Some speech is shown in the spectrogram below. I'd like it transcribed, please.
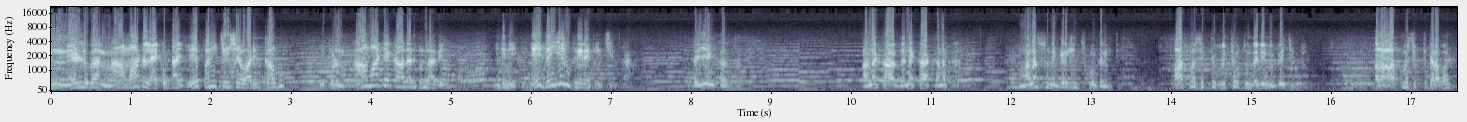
ఇన్నేళ్ళుగా నా మాట లేకుండా ఏ పని చేసేవాడివి కావు. ఇప్పుడు నా మాటే కాదంటున్నది. ఇది నీకు ఏ దయ్యం ప్రేరేపించిందిరా? దయ్యం కాదు తాతయ్య. అనక వెనక కనక మనస్సు నిగ్రహించుకోగలిగితే ఆత్మశక్తి వృద్ధి అవుతుందని నువ్వే చెప్పావు. అలా ఆత్మశక్తి కలవాళ్ళు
